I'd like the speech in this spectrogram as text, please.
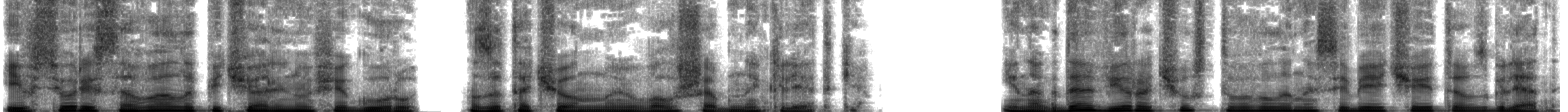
и все рисовала печальную фигуру, заточенную в волшебной клетке. Иногда Вера чувствовала на себе чей-то взгляд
